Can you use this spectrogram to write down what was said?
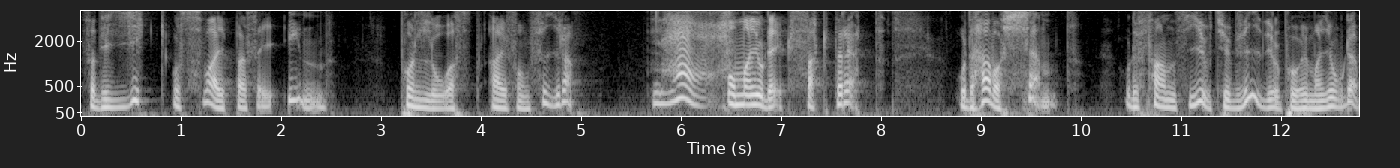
Så det gick att swipa sig in på en låst iPhone 4. Nej! Om man gjorde exakt rätt. Och det här var känt. Och det fanns YouTube-videor på hur man gjorde.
